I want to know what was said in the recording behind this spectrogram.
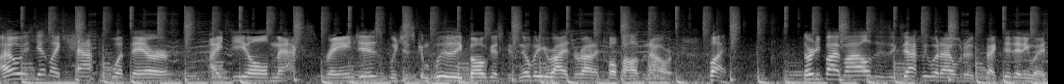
I always get like half of what their ideal max range is, which is completely bogus because nobody rides around at 12 miles an hour. But 35 miles is exactly what I would have expected anyways.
